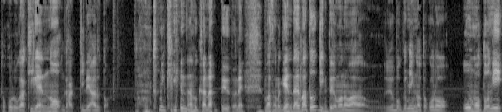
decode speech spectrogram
ところが起源の楽器であると。本当に起源なのかなっていうとね、まあその現代馬頭琴というものは遊牧民のところを元に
